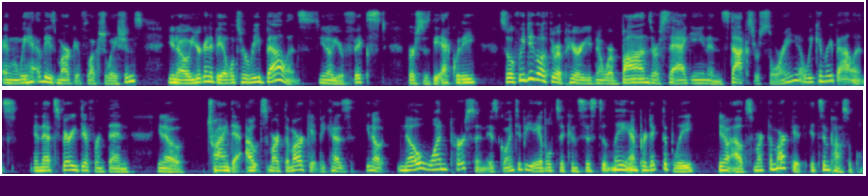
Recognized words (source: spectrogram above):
And when we have these market fluctuations, you know, you're going to be able to rebalance, you know, your fixed versus the equity. So if we do go through a period, you know, where bonds are sagging and stocks are soaring, you know, we can rebalance. And that's very different than, you know, trying to outsmart the market because, you know, no one person is going to be able to consistently and predictably you know outsmart the market it's impossible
